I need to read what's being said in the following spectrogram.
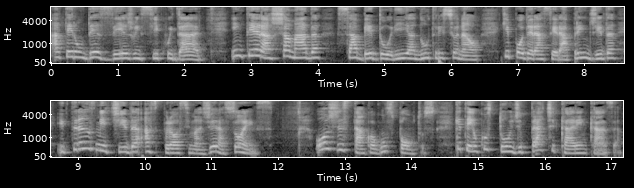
a ter um desejo em se cuidar, em ter a chamada sabedoria nutricional, que poderá ser aprendida e transmitida às próximas gerações? Hoje destaco alguns pontos que tenho o costume de praticar em casa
